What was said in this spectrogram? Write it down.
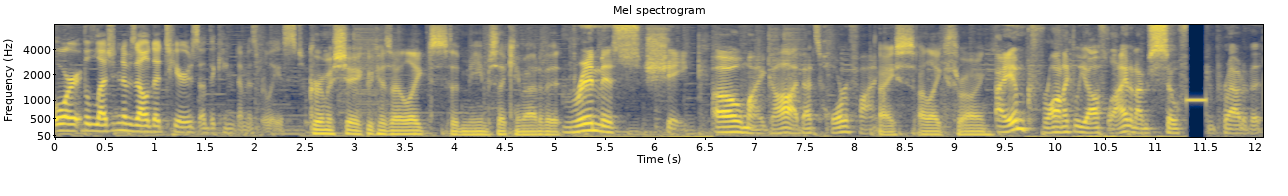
or The Legend of Zelda Tears of the Kingdom is released. Grimace Shake because I liked the memes that came out of it. Grimace Shake. Oh my god, that's horrifying. Nice. I like throwing. I am chronically offline and I'm so fing proud of it.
